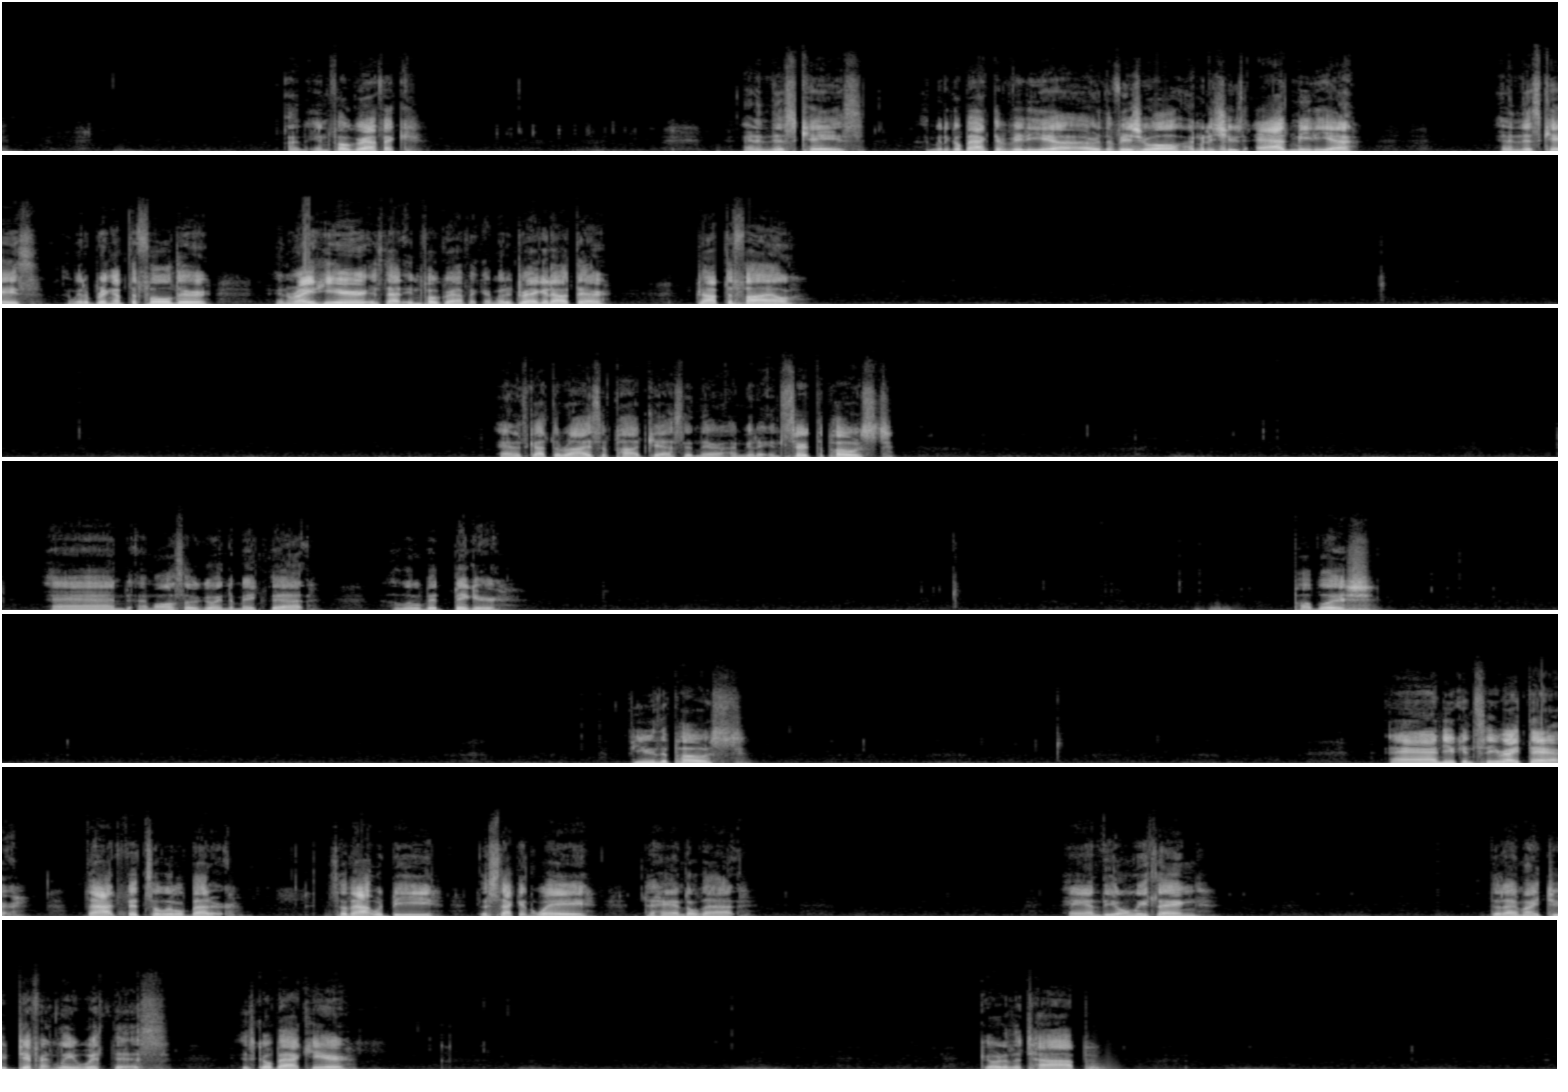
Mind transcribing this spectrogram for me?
an infographic. And in this case, I'm going to go back to video or the visual. I'm going to choose add media. And in this case, I'm going to bring up the folder and right here is that infographic. I'm going to drag it out there, drop the file, and it's got the rise of podcasts in there. I'm going to insert the post. And I'm also going to make that a little bit bigger. Publish. View the post, and you can see right there, that fits a little better. So that would be the second way to handle that. And the only thing that I might do differently with this is go back here go to the top.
